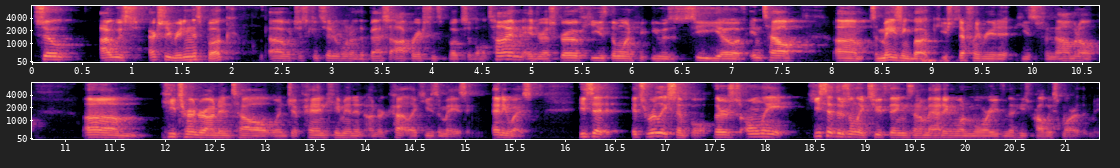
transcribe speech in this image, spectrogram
So I was actually reading this book, uh, which is considered one of the best operations books of all time. Andrew. Grove, he's the one who he was CEO of Intel. Um, it's an amazing book. You should definitely read it. He's phenomenal. Um, he turned around Intel when Japan came in and undercut. Like he's amazing. Anyways, he said it's really simple. There's only he said there's only two things, and I'm adding one more, even though he's probably smarter than me.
